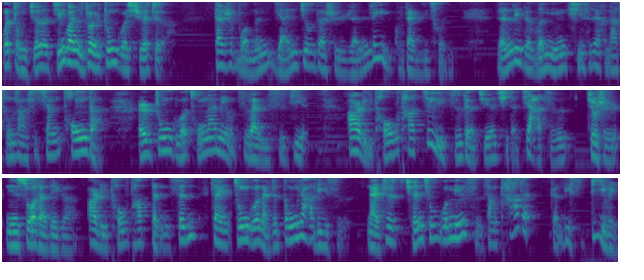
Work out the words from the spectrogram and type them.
我总觉得，尽管你作为中国学者，但是我们研究的是人类古代遗存。人类的文明其实在很大程度上是相通的，而中国从来没有自外于世界。二里头它最值得攫取的价值，就是您说的那个二里头，它本身在中国乃至东亚历史乃至全球文明史上它的个历史地位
